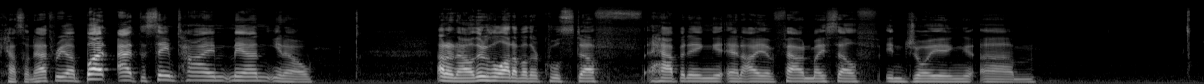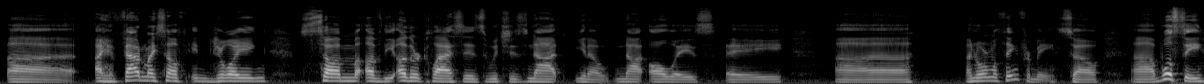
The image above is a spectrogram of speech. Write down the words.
Castle Nathria. But at the same time, man, you know, I don't know. There's a lot of other cool stuff happening, and I have found myself enjoying. Um, uh, I have found myself enjoying some of the other classes, which is not you know not always a uh, a normal thing for me. So uh, we'll see.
